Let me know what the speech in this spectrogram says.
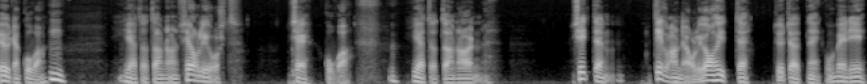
yhden kuvan. Mm. Ja tota noin, se oli just se kuva. Ja tota noin, sitten tilanne oli ohitte. Tytöt ne kun meni,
